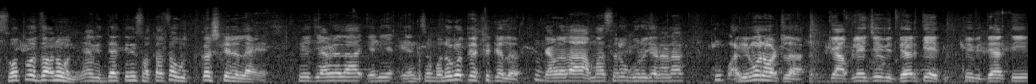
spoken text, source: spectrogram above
स्वत्व जाणून या विद्यार्थ्यांनी स्वतःचा उत्कर्ष केलेला आहे. हे ज्या वेळेला यांनी यांचं मनोगत व्यक्त केलं त्यावेळेला आम्हा सर्व गुरुजनांना खूप अभिमान वाटला की आपले जे विद्यार्थी आहेत ते विद्यार्थी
